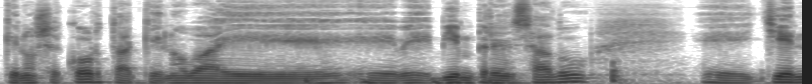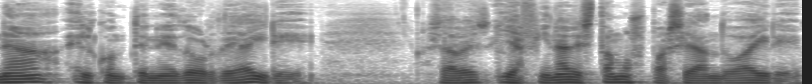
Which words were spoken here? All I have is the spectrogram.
que no se corta, que no va eh, bien prensado, llena el contenedor de aire. ¿sabes? Y al final estamos paseando aire.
